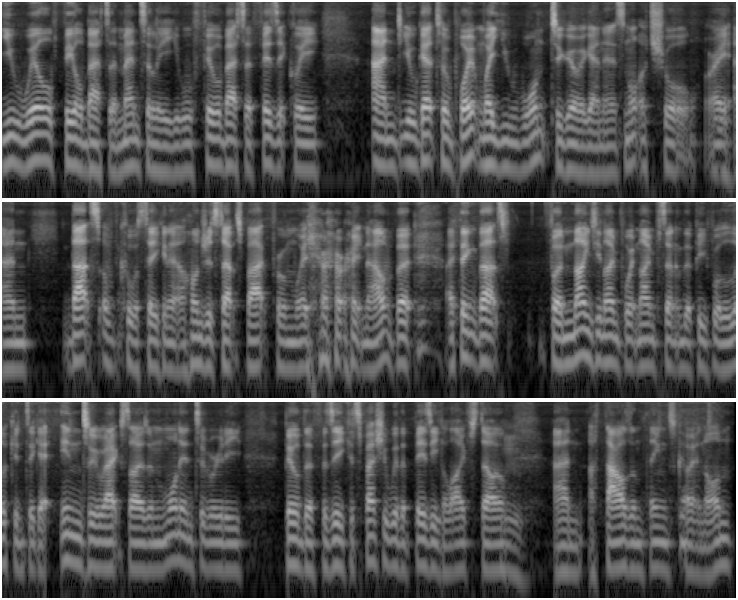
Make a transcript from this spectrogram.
you will feel better mentally, you will feel better physically, and you'll get to a point where you want to go again, and it's not a chore, right? Mm. And that's, of course, taking it 100 steps back from where you're at right now, but I think that's for 99.9% of the people looking to get into exercise and wanting to really build their physique, especially with a busy lifestyle mm. and a thousand things going on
